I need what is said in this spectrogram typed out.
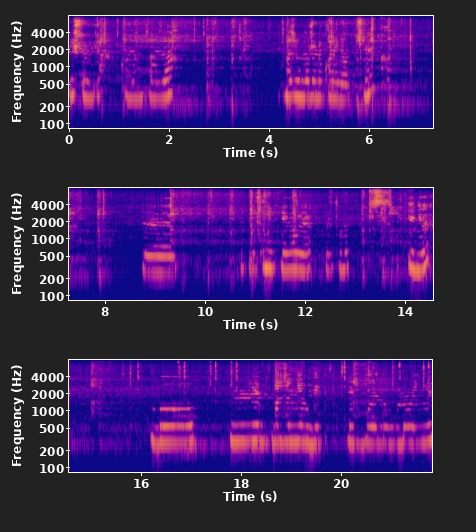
Napiszcie mi też w komentarzach. Nazwę może na kolejny odcinek. Nic nie mówię, że to ma skupienie, bo nie, bardzo nie lubię błędów w mainie.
